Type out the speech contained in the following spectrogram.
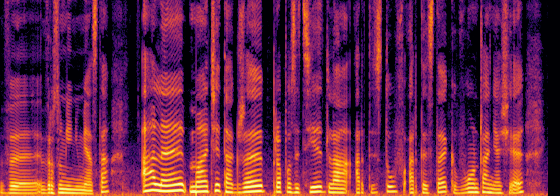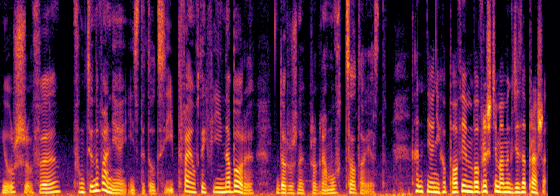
w, w rozumieniu miasta ale macie także propozycje dla artystów, artystek włączania się już w funkcjonowanie instytucji. Trwają w tej chwili nabory do różnych programów. Co to jest? Chętnie o nich opowiem, bo wreszcie mamy gdzie zapraszać.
